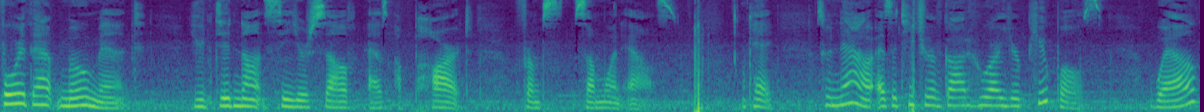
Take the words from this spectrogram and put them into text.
for that moment, you did not see yourself as apart from someone else. Okay, so now as a teacher of God, who are your pupils? Well,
